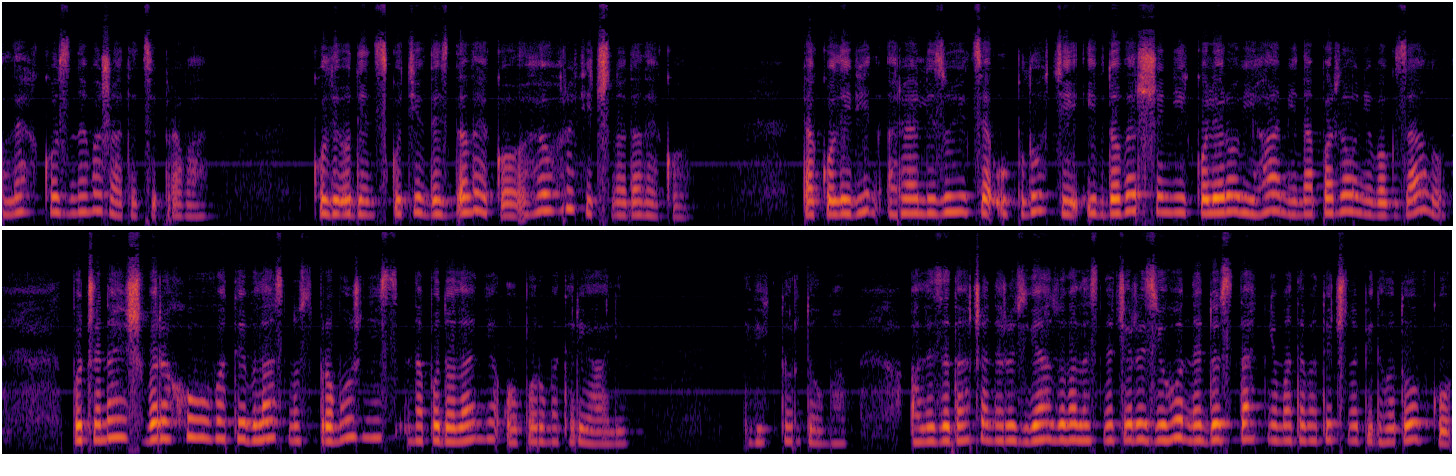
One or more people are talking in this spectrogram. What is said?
Легко зневажати ці права, коли один з кутів десь далеко, географічно далеко. Та коли він реалізується у плоті і в довершеній кольоровій гамі на пероні вокзалу, починаєш вираховувати власну спроможність на подолання опору матеріалів. Віктор думав, але задача не розв'язувалась не через його недостатню математичну підготовку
